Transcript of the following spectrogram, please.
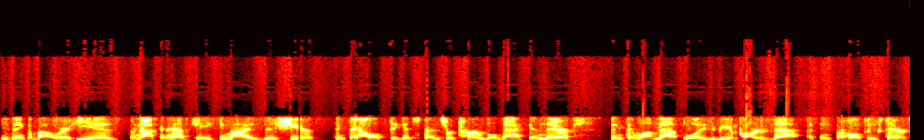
you think about where he is. They're not going to have Casey Mize this year. I think they hope to get Spencer Turnbull back in there. I think they want Matt Boyd to be a part of that. I think they're hoping Tarik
